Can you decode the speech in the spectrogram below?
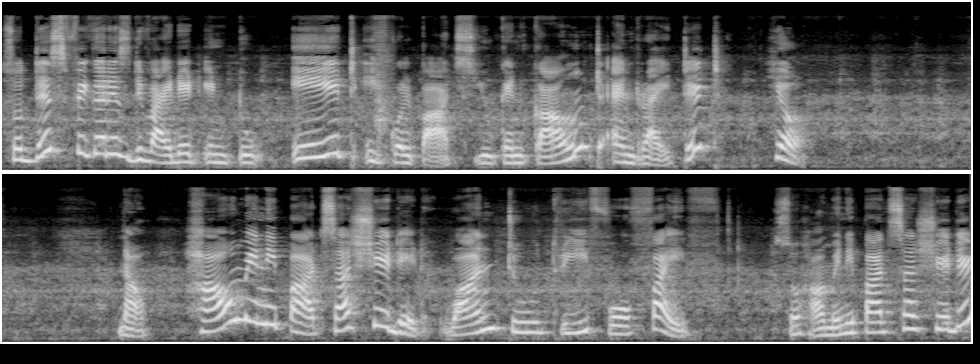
So this figure is divided into 8 equal parts. You can count and write it here. Now how many parts are shaded? 1 2 3 4 5 so how many parts are shaded?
